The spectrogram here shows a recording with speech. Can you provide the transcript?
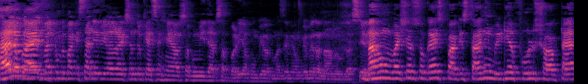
Hello guys welcome to Pakistani real reaction तो कैसे हैं आप? सब उम्मीद है आप सब बढ़िया होंगे और मज़े में होंगे। मेरा नाम है मैं हूँ Mubashar so guys Pakistani media full shocked है।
